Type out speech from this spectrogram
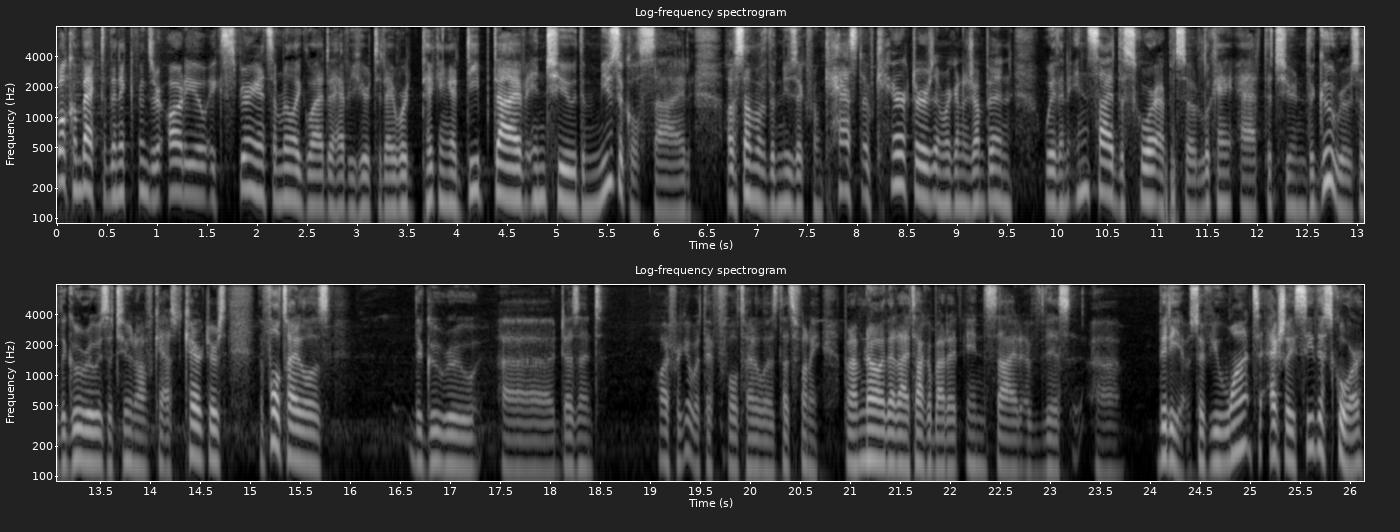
Welcome back to the Nick Finzer audio experience. I'm really glad to have you here today. We're taking a deep dive into the musical side of some of the music from Cast of Characters, and we're going to jump in with an Inside the Score episode looking at the tune The Guru. So, The Guru is a tune off Cast of Characters. The full title is The Guru uh, Doesn't. Oh, I forget what the full title is. That's funny. But I know that I talk about it inside of this uh, video. So if you want to actually see the score,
